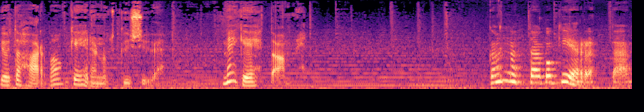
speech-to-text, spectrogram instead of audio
joita harva on kehdannut kysyä. Me kehtaamme. Kannattaako kierrättää?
